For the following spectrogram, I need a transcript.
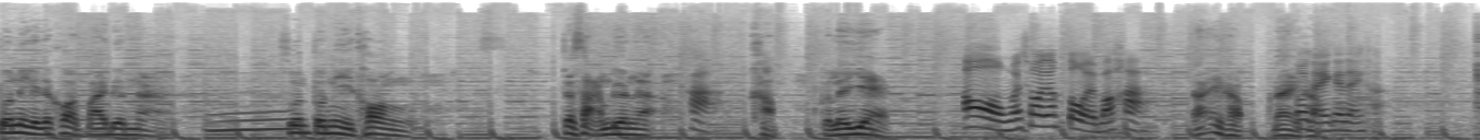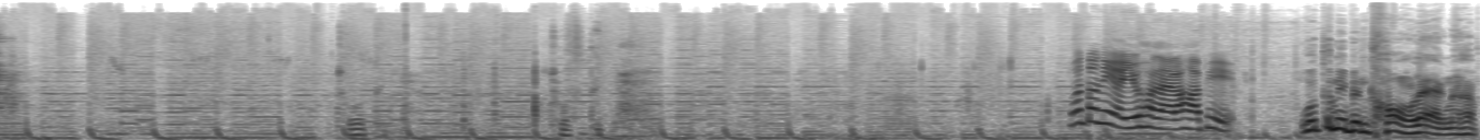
ตัวนี้ก็จะคลอดปลายเดือนหน้าอืมส่วนตัวนี้ท่องจะสามเดือนแล้วค่ะครับก็เลยแยกเอาออกมาโชว์จักตัวเลยบ่ค่ะ ได้ครับได้คตัวรับไหนก็ได้ค่ะ โชว์สติกโชว์สติกว่าตัวนี้อายุเท่าไหรแล้วคะพี่ โอ้ตัวนี้เป็นท่องแรกนะครับ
